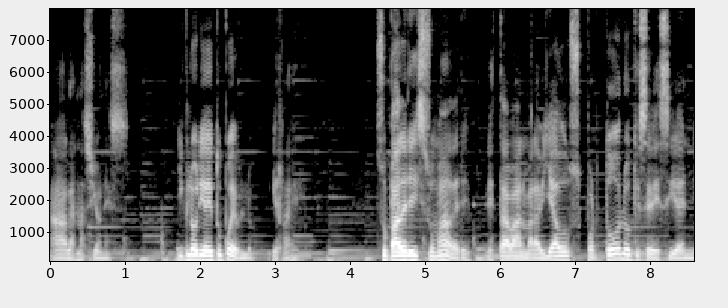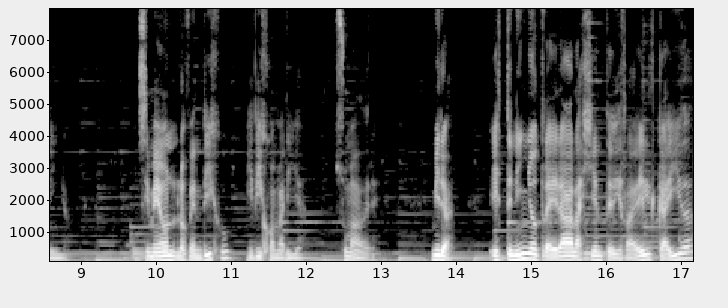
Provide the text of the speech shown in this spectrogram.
a las naciones, y gloria de tu pueblo, Israel. Su padre y su madre estaban maravillados por todo lo que se decía del niño. Simeón los bendijo y dijo a María, su madre, Mira, este niño traerá a la gente de Israel caída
